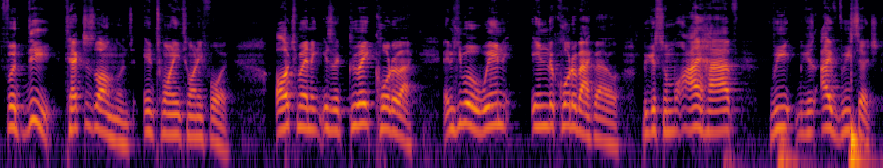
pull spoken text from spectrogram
for the Texas Longhorns in 2024. Arch Manning is a great quarterback, and he will win in the quarterback battle because from what I have re- because I've researched,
